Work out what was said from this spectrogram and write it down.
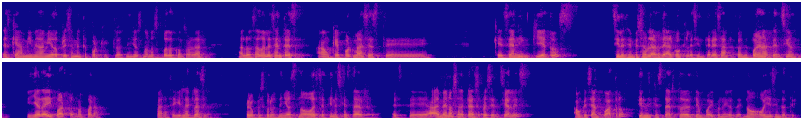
es que a mí me da miedo precisamente porque los niños no los puedo controlar. A los adolescentes, aunque por más este que sean inquietos, si les empiezo a hablar de algo que les interesa, pues me ponen atención y ya de ahí parto, ¿no? Para, para seguir la clase. Pero pues con los niños no, este, tienes que estar, este, al menos en las clases presenciales, aunque sean cuatro, tienes que estar todo el tiempo ahí con ellos de, no, oye, siéntate,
